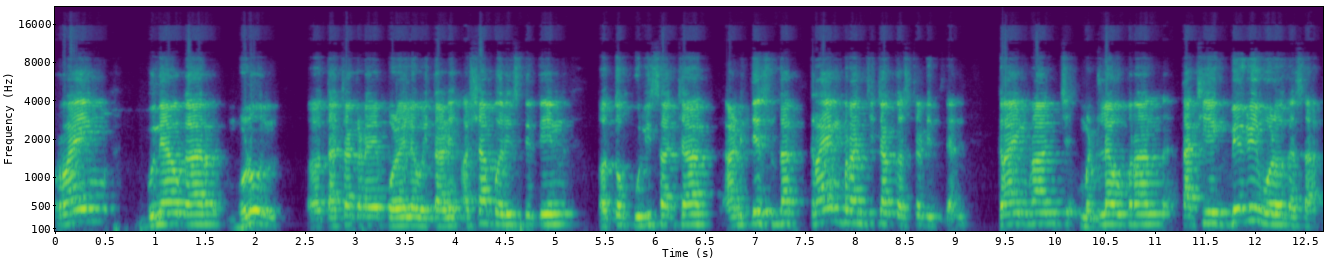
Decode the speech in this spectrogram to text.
प्रायम गुन्यांवकार म्हणून त्याच्याकडे ताच्या कडेन पळयले वयता आणि अशा परिस्थितीन तो पुलिसाच्या आणि ते सुद्धा क्रायम ब्रांचीच्या कस्टडींतल्यान क्रायम ब्रांच म्हटल्या उपरांत ताची एक वेगळी वळख आसा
